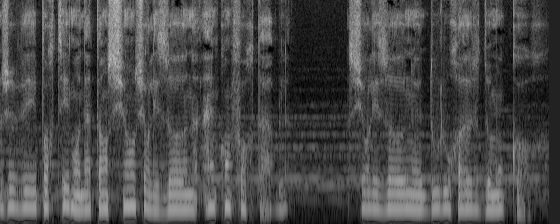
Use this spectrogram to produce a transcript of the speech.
je vais porter mon attention sur les zones inconfortables, sur les zones douloureuses de mon corps.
